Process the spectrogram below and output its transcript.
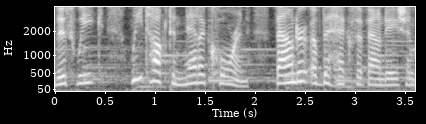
This week, we talk to Netta Korin, founder of the Hexa Foundation,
